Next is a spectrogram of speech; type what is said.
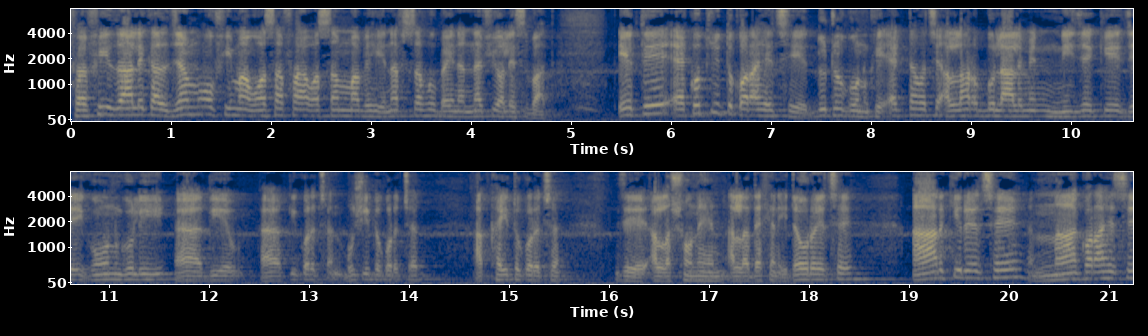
ফফি জালিকাল জাম ও ফিমা ওয়াসাফা ওয়াসাম্মা বিহি নাফসাহু বাইনা নাফি আল ইসবাত। এতে একত্রিত করা হয়েছে দুটো গুণকে। একটা হচ্ছে আল্লাহ রব্বুল আলমিন নিজেকে যে গুণগুলি দিয়ে কি করেছেন? ভূষিত করেছেন, আখ্যায়িত করেছেন। যে আল্লাহ শোনেন, আল্লাহ দেখেন, এটাও রয়েছে। আর কি রয়েছে? না করা হয়েছে,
